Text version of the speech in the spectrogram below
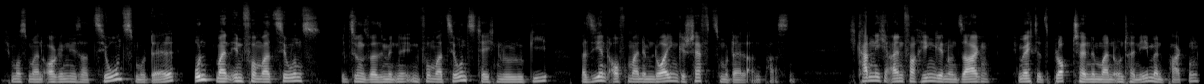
ich muss mein Organisationsmodell und mein Informations- bzw. mit einer Informationstechnologie basierend auf meinem neuen Geschäftsmodell anpassen. Ich kann nicht einfach hingehen und sagen, ich möchte jetzt Blockchain in mein Unternehmen packen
